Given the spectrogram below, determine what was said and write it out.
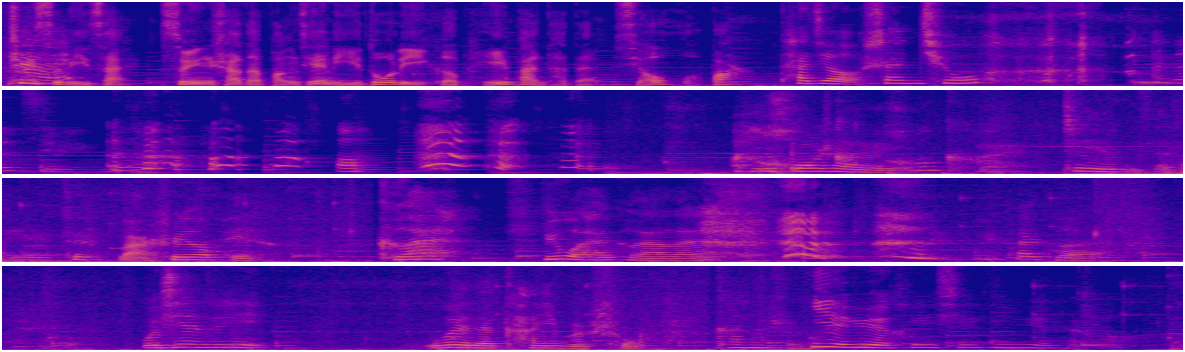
这次比赛，孙颖莎的房间里多了一个陪伴她的小伙伴，他叫山丘。给他起名字。啊，包上有一个，好可爱。这个比赛陪着，这晚上睡觉陪着，可爱，比我还可爱来着，太可爱。我现在最近我也在看一本书，看的什么？夜月黑，星星越闪耀。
